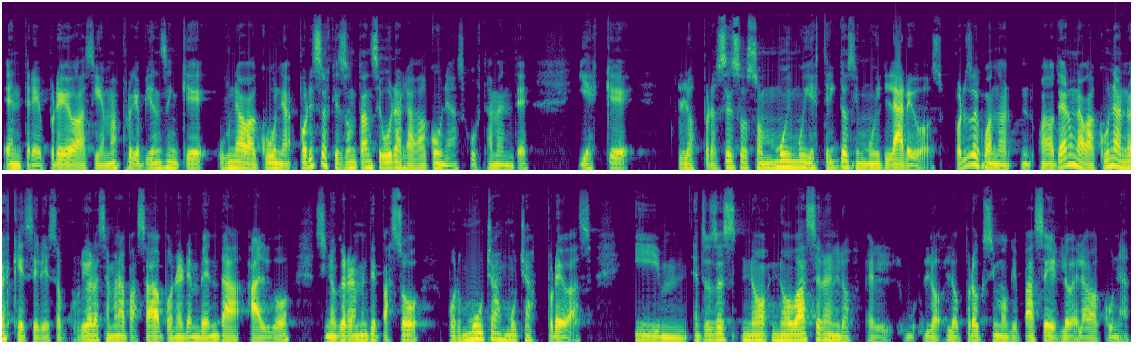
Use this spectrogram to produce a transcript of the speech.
entre pruebas y demás porque piensen que una vacuna, por eso es que son tan seguras las vacunas justamente, y es que los procesos son muy, muy estrictos y muy largos. Por eso es cuando, cuando te dan una vacuna, no es que se les ocurrió la semana pasada poner en venta algo, sino que realmente pasó por muchas, muchas pruebas. Y mm, entonces no, no va a ser en lo, lo, próximo que pase lo de la vacuna.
